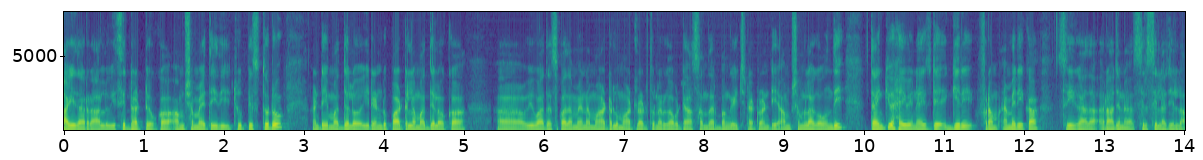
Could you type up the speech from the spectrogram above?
ఐదారు రాళ్ళు విసిరినట్టు ఒక అంశం అయితే ఇది చూపిస్తున్నారు అంటే ఈ మధ్యలో ఈ రెండు పార్టీల మధ్యలో ఒక వివాదాస్పదమైన మాటలు మాట్లాడుతున్నారు కాబట్టి ఆ సందర్భంగా ఇచ్చినటువంటి అంశంలాగా ఉంది. Thank you have a nice day Giri from America శ్రీగాధ రాజన సిరిసిల్ల జిల్లా.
